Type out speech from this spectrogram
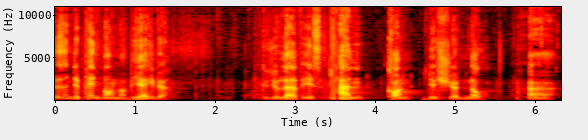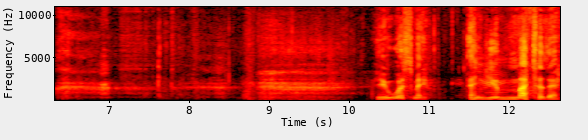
Doesn't depend on my behavior. Because your love is unconditional. you with me? And you mutter that.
